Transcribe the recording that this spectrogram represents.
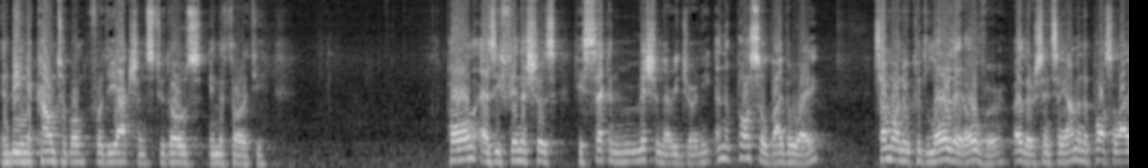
and being accountable for the actions to those in authority. Paul, as he finishes his second missionary journey, an apostle, by the way, someone who could lord it over others and say, I'm an apostle, I,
